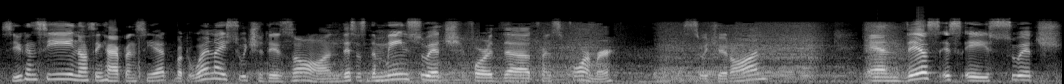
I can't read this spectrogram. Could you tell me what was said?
So you can see nothing happens yet, but when I switch this on, this is the main switch for the transformer. Switch it on. And this is a switch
